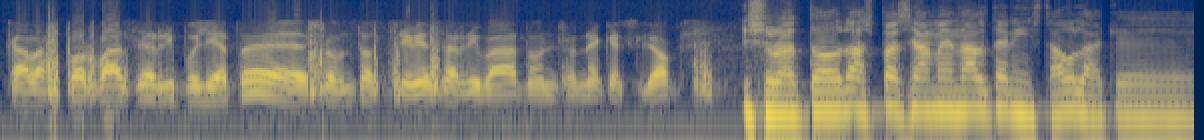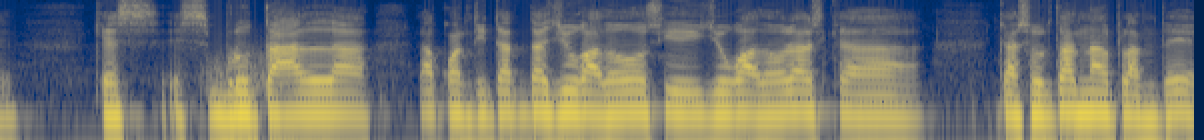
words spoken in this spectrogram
que l'esport base de Ripollet eh, som dels primers a arribar doncs, en aquests llocs. I sobretot, especialment el tenis taula, que, que és, és brutal la, la quantitat de jugadors i jugadores que, que surten del planter.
